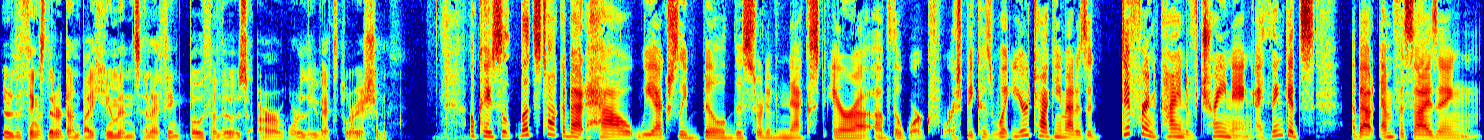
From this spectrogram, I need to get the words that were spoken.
there are the things that are done by humans. And I think both of those are worthy of exploration. Okay, so let's talk about how we actually build this sort of next era of the workforce because what you're talking about is a different kind of training. I think it's about emphasizing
